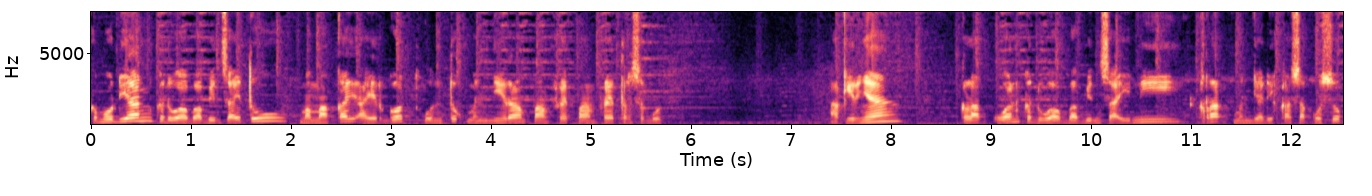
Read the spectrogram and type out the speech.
Kemudian kedua babinsa itu memakai air got untuk menyiram pamflet-pamflet tersebut. Akhirnya, kelakuan kedua babinsa ini kerak menjadi kasakusuk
